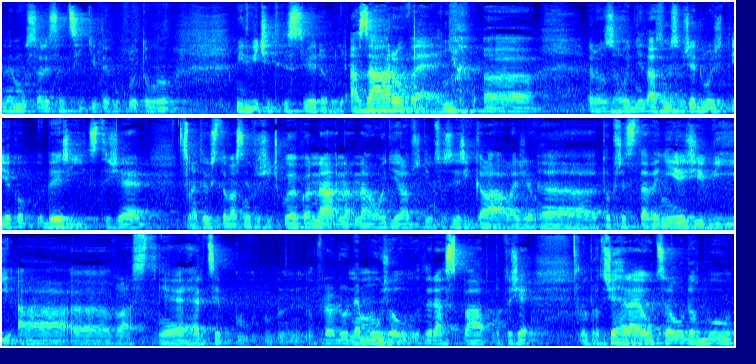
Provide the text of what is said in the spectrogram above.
nemuseli se cítit jako kvůli tomu mít výčitky svědomí. A zároveň uh, rozhodně, a to myslím, že je důležité jako by říct, že ty už to vlastně trošičku jako na, na, nahodila před tím, co jsi říkala, ale že uh, to představení je živý a uh, vlastně herci opravdu nemůžou teda spát, protože protože hrajou celou dobu,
